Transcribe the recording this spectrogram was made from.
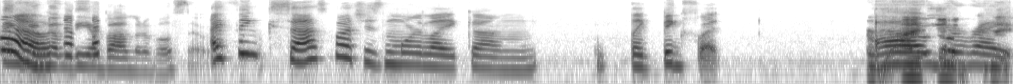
thinking No, of the abominable snow. I think Sasquatch is more like um like Bigfoot. Or- Oh, I you're right. they-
